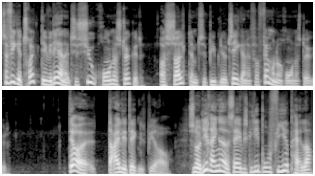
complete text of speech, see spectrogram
Så fik jeg trykt DVD'erne til 7 kroner stykket, og solgte dem til bibliotekerne for 500 kroner stykket. Det var et dejligt dækningsbidrag. Så når de ringede og sagde, at vi skal lige bruge fire paller,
